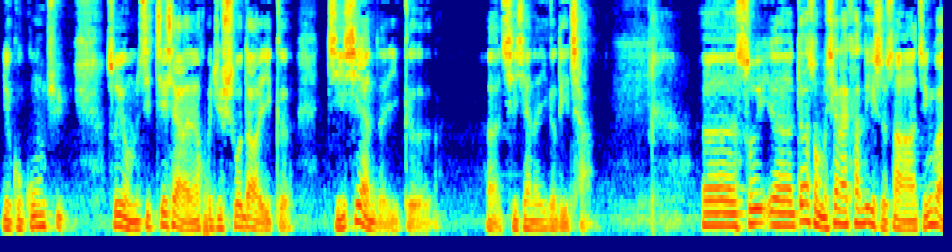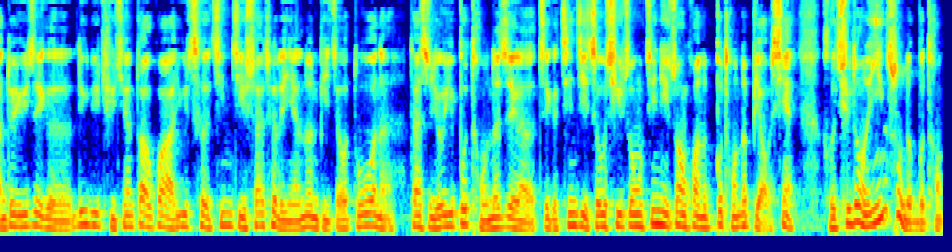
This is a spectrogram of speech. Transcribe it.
一个工具。所以我们接接下来呢会去说到一个极限的一个呃期限的一个利差。呃，所以呃，但是我们先来看历史上啊，尽管对于这个利率曲线倒挂预测经济衰退的言论比较多呢，但是由于不同的这个这个经济周期中经济状况的不同的表现和驱动的因素的不同，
